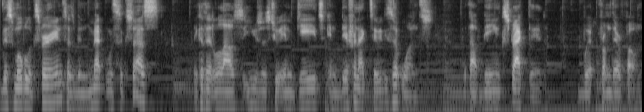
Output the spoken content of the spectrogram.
This mobile experience has been met with success because it allows users to engage in different activities at once without being extracted from their phone.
